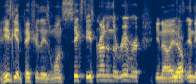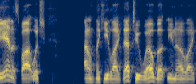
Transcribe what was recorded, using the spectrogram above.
and he's getting picture of these 160s running the river, you know, at Yep. his Indiana spot, which I don't think he liked that too well, but you know, like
